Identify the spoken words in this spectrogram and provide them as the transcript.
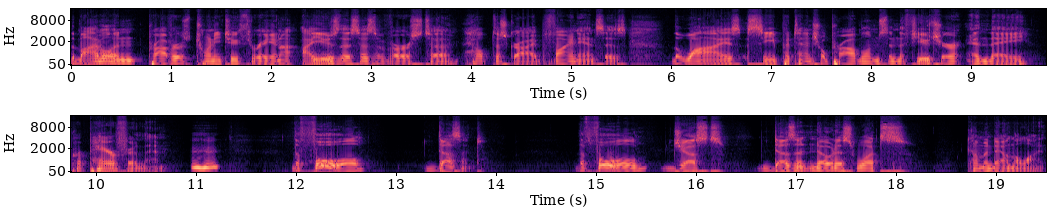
The Bible in Proverbs 22 3, and I, I use this as a verse to help describe finances. The wise see potential problems in the future and they prepare for them. Mm-hmm. The fool doesn't. The fool just doesn't notice what's coming down the line.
